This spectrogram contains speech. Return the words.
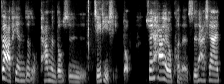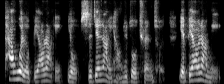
诈骗这种，他们都是集体行动。所以他有可能是他现在他为了不要让银有时间让银行去做圈存，也不要让你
